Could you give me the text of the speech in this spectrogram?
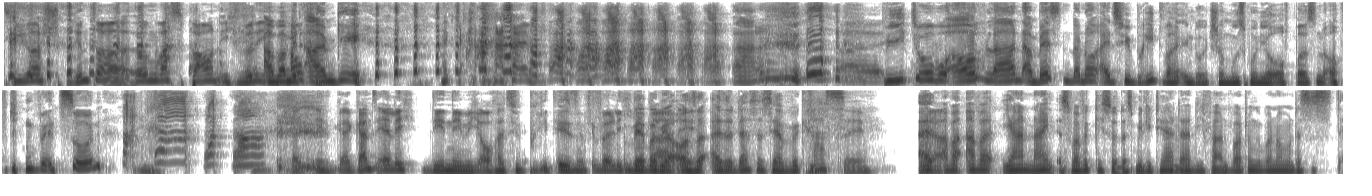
Tiger, Sprinter irgendwas bauen? Ich würde ihn aber mit kaufen. AMG. Biturbo aufladen, am besten dann noch als Hybrid, weil in Deutschland muss man ja aufpassen auf die Umweltzonen. Äh, Ganz ehrlich, den nehme ich auch als Hybrid. Ist, mir völlig Wäre bei mir auch so, also das ist ja wirklich krass, ey. Ja. Aber, aber ja, nein, es war wirklich so. Das Militär hat da die Verantwortung übernommen und das ist,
